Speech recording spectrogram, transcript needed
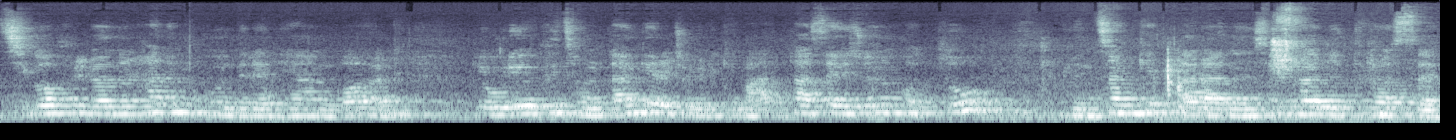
직업 훈련을 하는 부분들에 대한 걸 우리가 그 전 단계를 좀 이렇게 맡아서 해주는 것도 괜찮겠다라는 생각이 들었어요.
